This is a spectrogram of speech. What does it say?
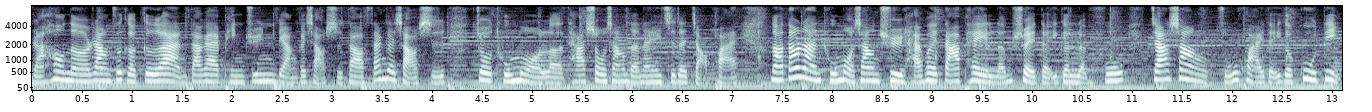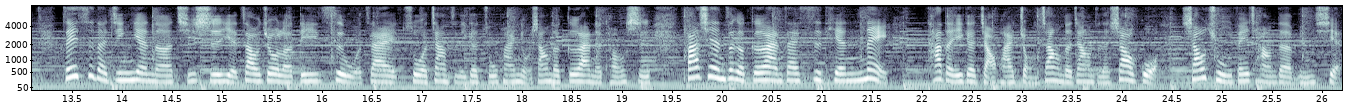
然后呢，让这个个案大概平均两个小时到三个小时就涂抹了他受伤的那一只的脚踝。那当然涂抹上去还会搭配冷水的一个冷敷，加上足踝的一个固定。这一次的经验呢，其实也造就了第一次我在做这样。一个足踝扭伤的个案的同时，发现这个个案在四天内，他的一个脚踝肿胀的这样子的效果消除非常的明显。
